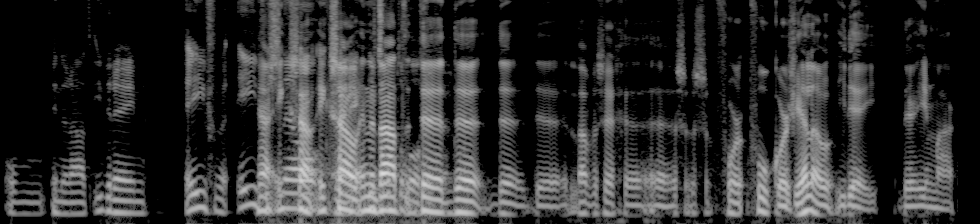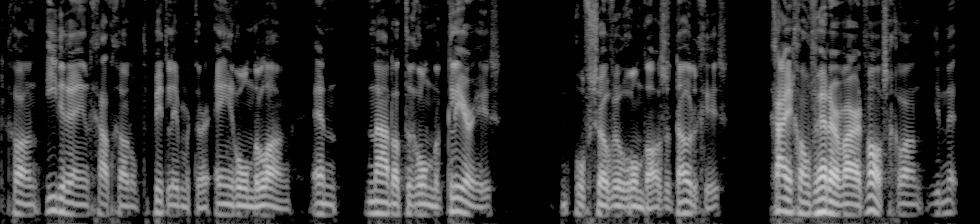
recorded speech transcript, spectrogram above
om inderdaad iedereen even, even Ja, snel... ik zou, ik zou inderdaad de, de, de, de, laten we zeggen, eh, voor full course yellow idee erin maken. Gewoon, iedereen gaat gewoon op de pit limiter één ronde lang. En nadat de ronde clear is, of zoveel ronden als het nodig is, ga je gewoon verder waar het was. Gewoon je ne-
